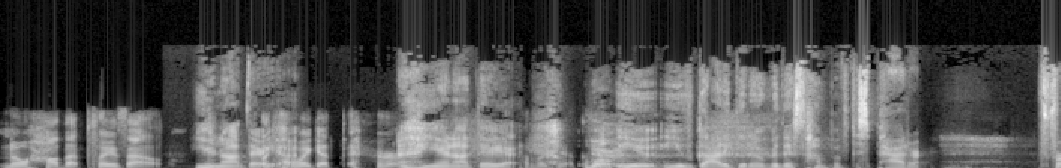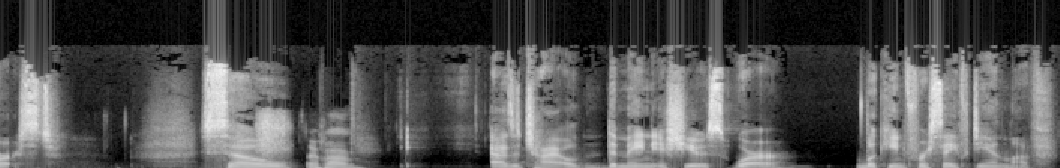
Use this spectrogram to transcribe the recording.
know how that plays out. You're not there like, yet. How do I get there? You're not there yet. There? Well, you you've got to get over this hump of this pattern first. So, okay. as a child, the main issues were looking for safety and love,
